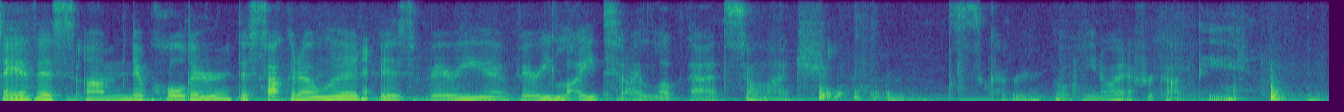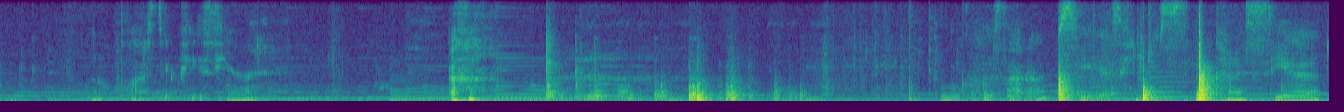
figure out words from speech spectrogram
Say this um, nib holder, the Sakura wood, is very, very light. I love that so much. Let's cover, oh, you know what? I forgot the little plastic piece here. Close that up so you guys can just kind of see it.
